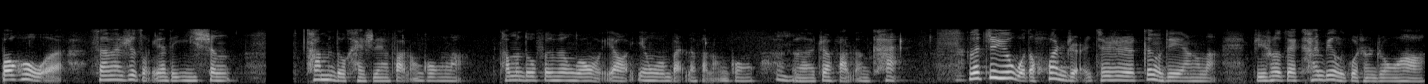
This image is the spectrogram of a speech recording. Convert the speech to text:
包括我三藩市总院的医生，他们都开始练法轮功了，他们都纷纷管我要英文版的法轮功，呃，转法轮看。那至于我的患者，就是更这样了。比如说在看病的过程中啊，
